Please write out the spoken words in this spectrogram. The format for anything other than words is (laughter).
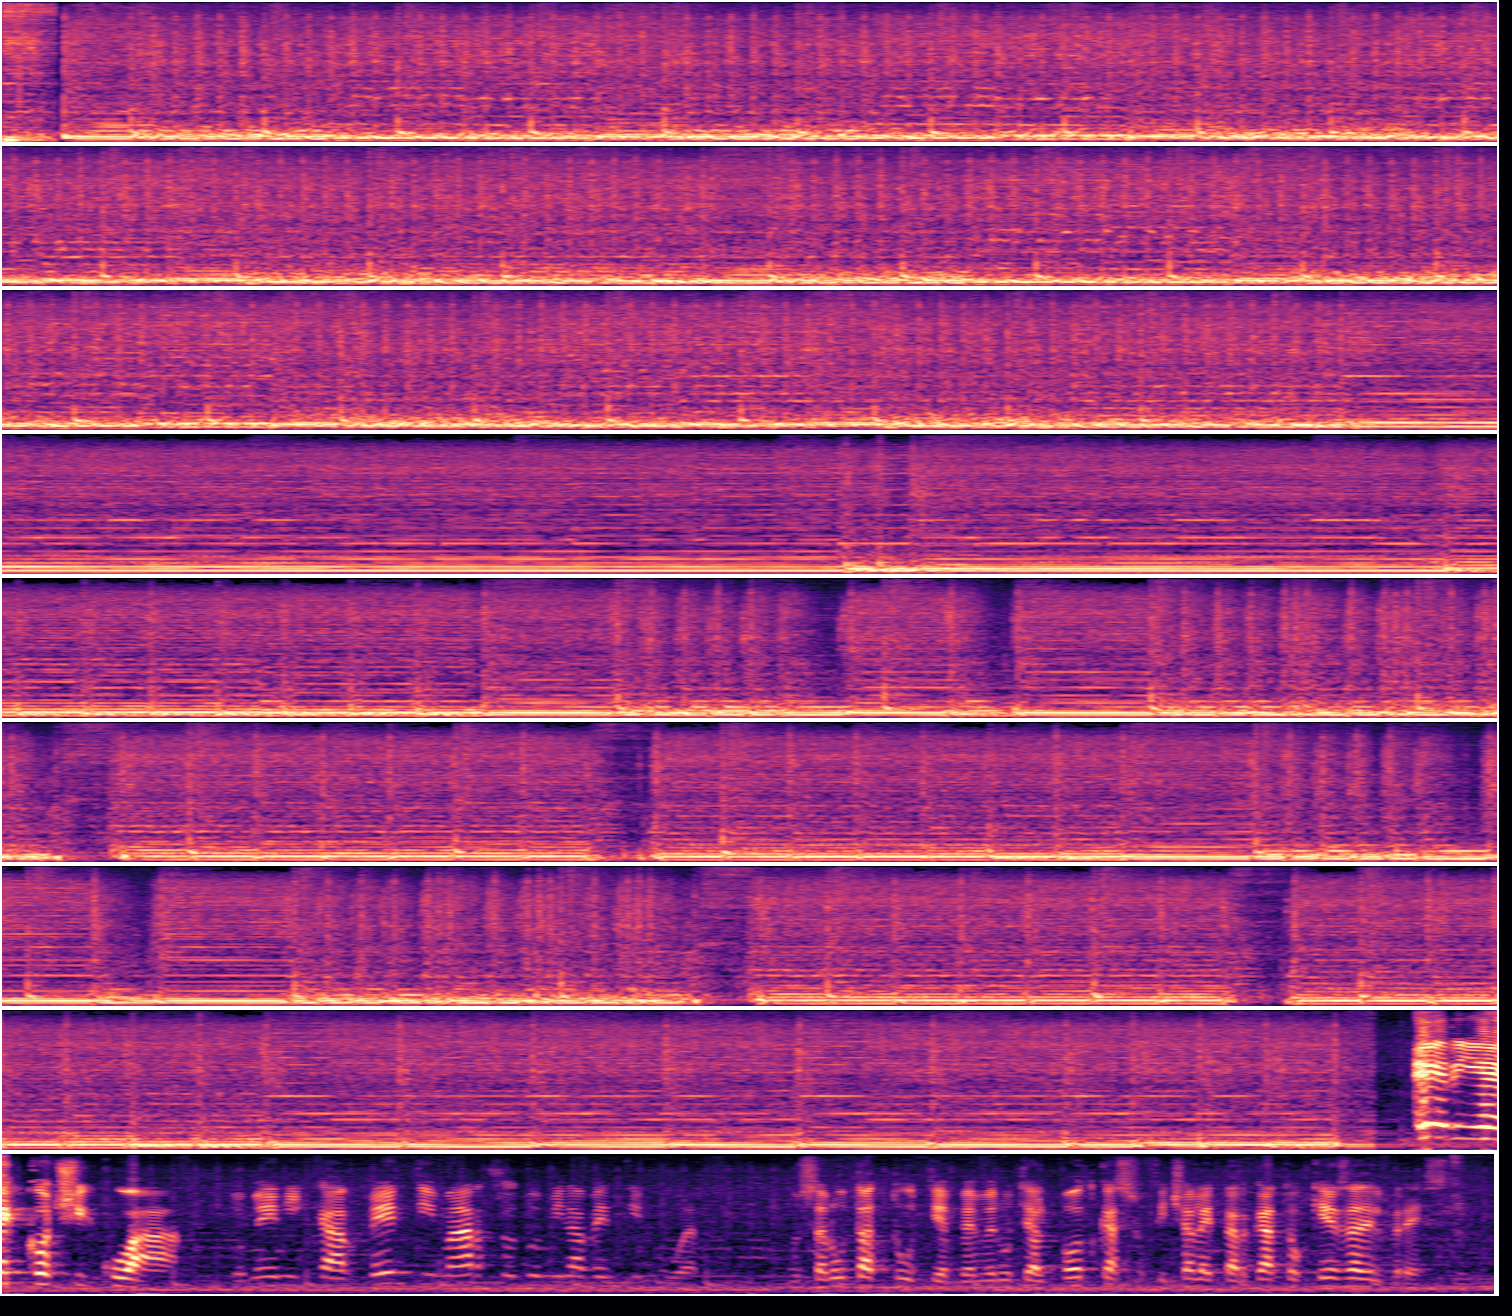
rieccoci qua, domenica 20 marzo 2022. Un saluto a tutti e benvenuti al podcast ufficiale targato Chiesa del Wrestling.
